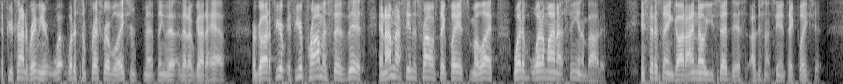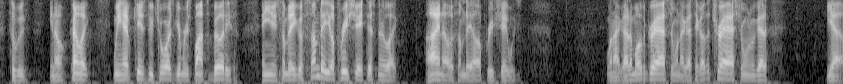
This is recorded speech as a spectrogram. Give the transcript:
if you're trying to bring me here, what, what is some fresh revelation from that thing that, that I've got to have? Or God, if, your if your promise says this, and I'm not seeing this promise take place in my life, what, what am I not seeing about it? Instead of saying, God, I know you said this, I'm just not seeing it take place yet. So we, you know, kind of like when you have kids do chores, give them responsibilities, and you know, someday you go, someday you'll appreciate this, and they're like, I know, someday I'll appreciate what you, when I got to mow the grass, or when I got to take out the trash, or when we got to, yeah,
